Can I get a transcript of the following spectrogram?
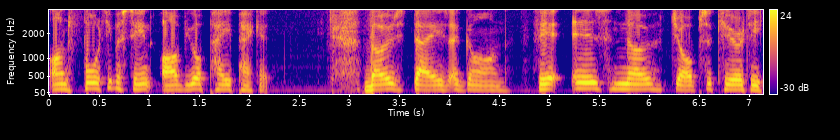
on 40% of your pay packet. Those days are gone. There is no job security.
